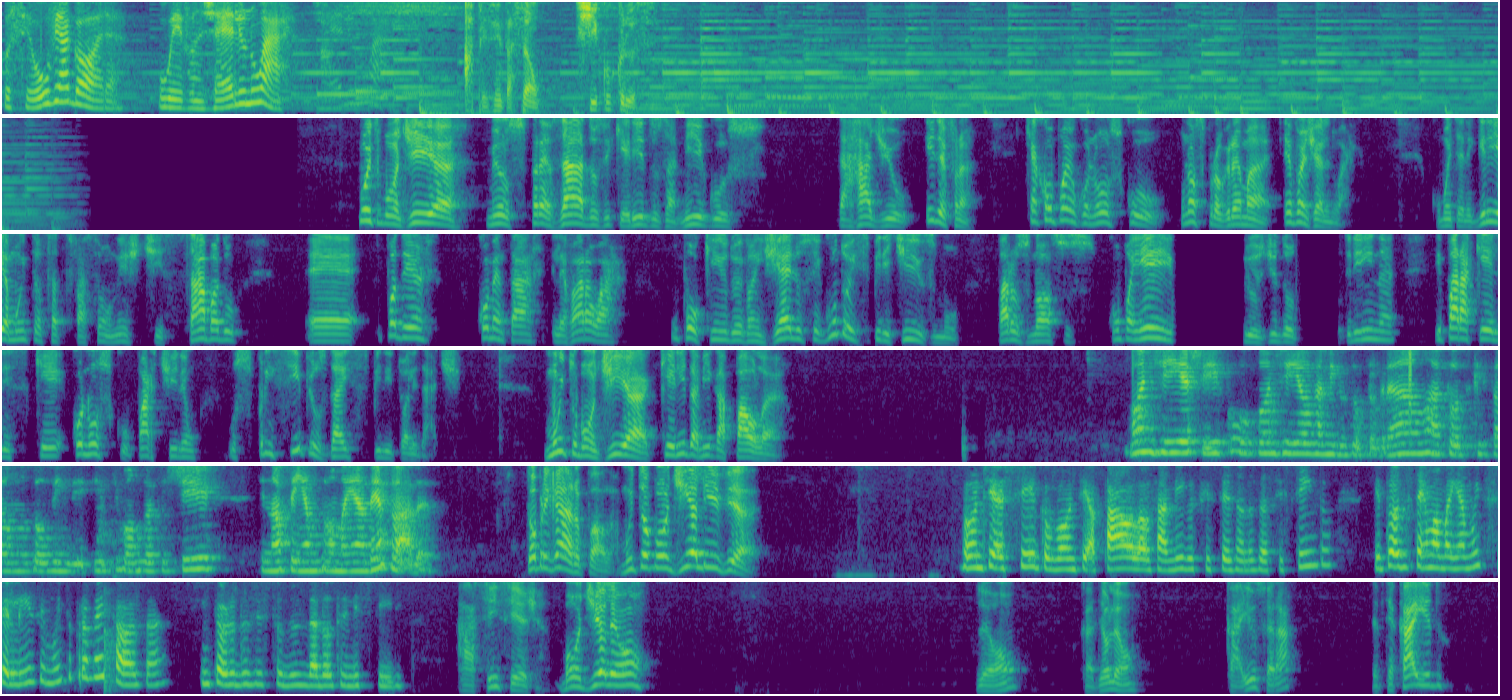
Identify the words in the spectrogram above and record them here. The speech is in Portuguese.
Você ouve agora o Evangelho no Ar. Apresentação: Chico Cruz. Muito bom dia, meus prezados e queridos amigos da Rádio Idefran, que acompanham conosco o nosso programa Evangelho no Ar. Com muita alegria, muita satisfação neste sábado, é, poder comentar e levar ao ar um pouquinho do Evangelho segundo o Espiritismo para os nossos companheiros de doutrina e para aqueles que conosco partilham os princípios da espiritualidade. Muito bom dia, querida amiga Paula. Bom dia, Chico. Bom dia aos amigos do programa, a todos que estão nos ouvindo e que vão nos assistir. Que nós tenhamos uma manhã abençoada. Muito obrigado, Paula. Muito bom dia, Lívia. Bom dia, Chico. Bom dia, Paula, aos amigos que estejam nos assistindo. Que todos tenham uma manhã muito feliz e muito proveitosa em torno dos estudos da doutrina espírita. Assim seja. Bom dia, Leon. Leon, cadê o Leon? Caiu, será? Deve ter caído.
